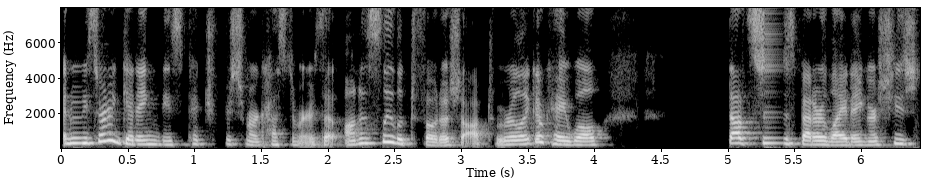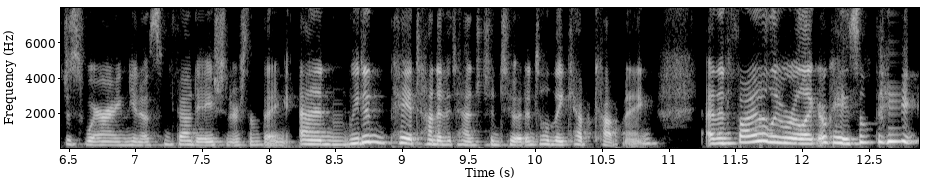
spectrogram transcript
And we started getting these pictures from our customers that honestly looked photoshopped. We were like, okay, well, that's just better lighting or she's just wearing you know some foundation or something and we didn't pay a ton of attention to it until they kept coming and then finally we are like okay something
